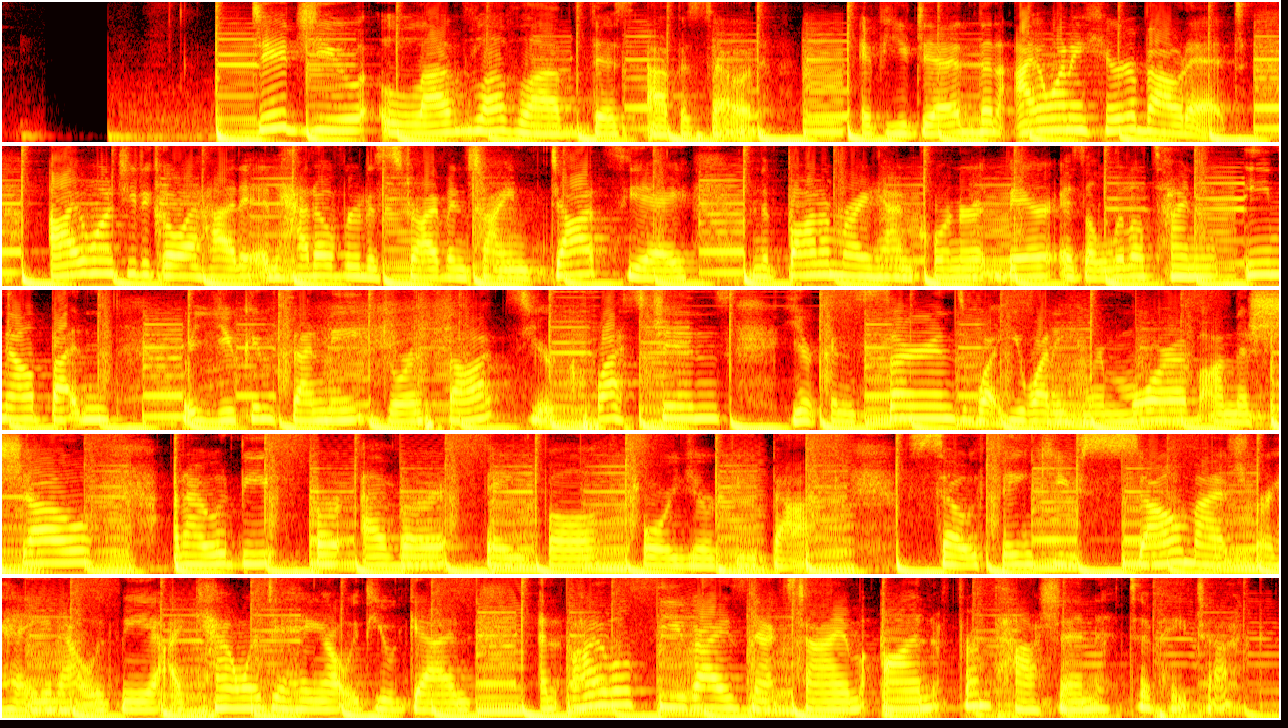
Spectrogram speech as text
Did you love, love, love this episode? If you did, then I want to hear about it. I want you to go ahead and head over to striveandshine.ca. In the bottom right hand corner, there is a little tiny email button where you can send me your thoughts, your questions, your concerns, what you want to hear more of on the show. And I would be forever thankful for your feedback. So thank you so much for hanging out with me. I can't wait to hang out with you again. And I will see you guys next time on From Passion to Paycheck.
